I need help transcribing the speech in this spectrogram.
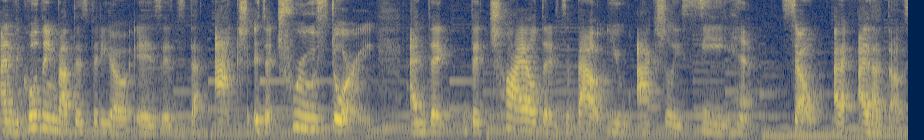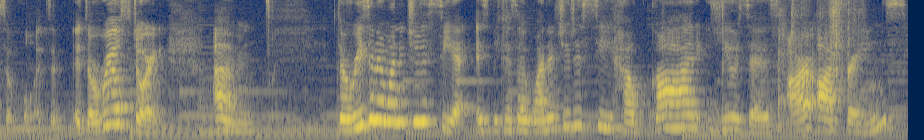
and the cool thing about this video is it's the action, it's a true story. And the, the child that it's about, you actually see him. So I, I thought that was so cool. It's a, it's a real story. Um, the reason I wanted you to see it is because I wanted you to see how God uses our offerings.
